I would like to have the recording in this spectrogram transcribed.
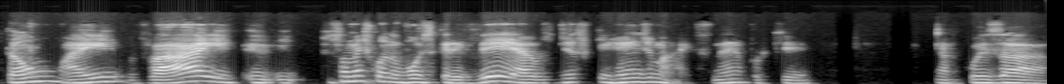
Então, aí vai, e, principalmente quando eu vou escrever, é os dias que rende mais, né? Porque a coisa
